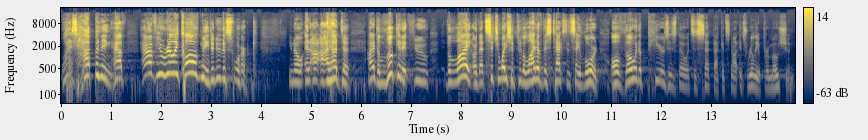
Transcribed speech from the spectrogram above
What is happening? Have, have you really called me to do this work? You know, and I, I had to I had to look at it through the light or that situation through the light of this text and say, Lord, although it appears as though it's a setback, it's not. It's really a promotion.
